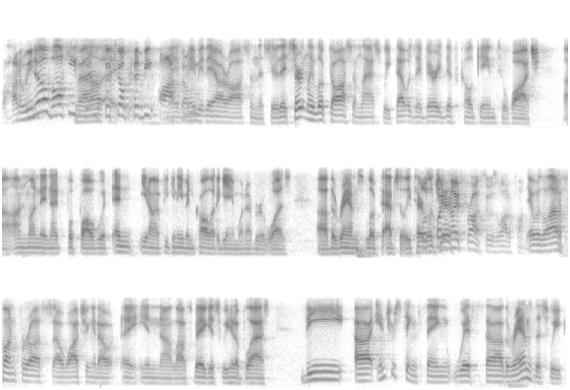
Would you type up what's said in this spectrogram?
Well, how do we know, Balky? Well, San Francisco could be awesome. Maybe they are awesome this year. They certainly looked awesome last week. That was a very difficult game to watch uh, on Monday Night Football. With and you know if you can even call it a game, whatever it was, uh, the Rams looked absolutely terrible. it was quite a night for us. It was a lot of fun. it was a lot of fun for us uh, watching it out uh, in uh, Las Vegas. We had a blast. The uh, interesting thing with uh, the Rams this week,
